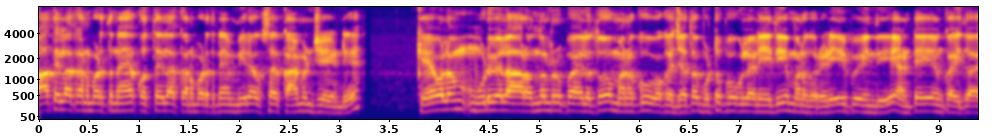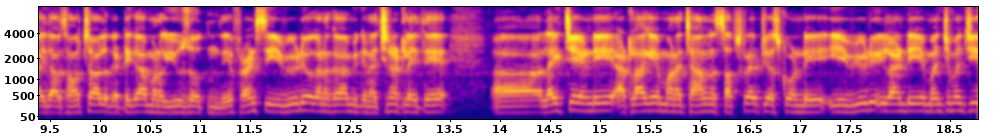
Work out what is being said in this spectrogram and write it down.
పాత ఇలా కనబడుతున్నాయా కొత్త ఇలా కనబడుతున్నాయా మీరే ఒకసారి కామెంట్ చేయండి. కేవలం మూడు వేల ఆరు వందల రూపాయలతో మనకు ఒక జత బుట్టపోగులు అనేది మనకు రెడీ అయిపోయింది. అంటే ఇంకా ఐదు ఐదు ఆరు సంవత్సరాలు గట్టిగా మనకు యూజ్ అవుతుంది. ఫ్రెండ్స్ ఈ వీడియో కనుక మీకు నచ్చినట్లయితే లైక్ చేయండి. అట్లాగే మన ఛానల్ని సబ్స్క్రైబ్ చేసుకోండి. ఈ వీడియో ఇలాంటి మంచి మంచి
